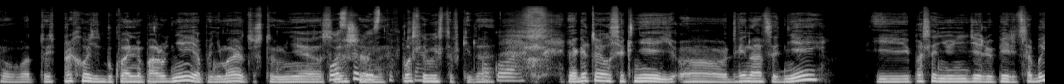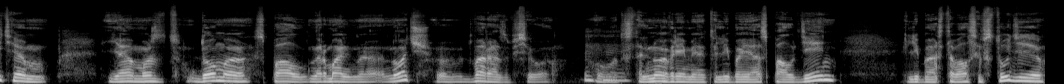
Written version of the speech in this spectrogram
Вот, то есть проходит буквально пару дней, я понимаю, что мне после совершенно... Выставки? После выставки, да. Ого. Я готовился к ней 12 э, дней, и последнюю неделю перед событием я, может, дома спал нормально ночь, э, два раза всего. Угу. Вот. Остальное время это либо я спал день, либо оставался в студии.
